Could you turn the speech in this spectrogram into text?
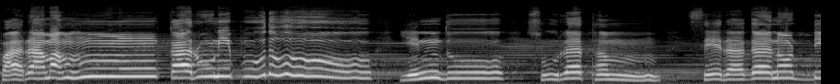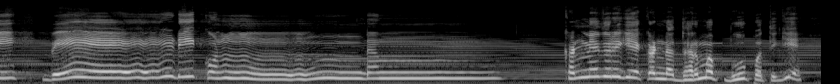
ಪರಮಂ ಕರುಣಿಪುದು, ಎಂದು ಸುರಥಂ ಸೆರಗನೊಡ್ಡಿ ಬೇಡಿಕೊಂಡಂ. ಕಣ್ಣೆದುರಿಗೆ ಕಂಡ ಧರ್ಮ ಭೂಪತಿಗೆ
